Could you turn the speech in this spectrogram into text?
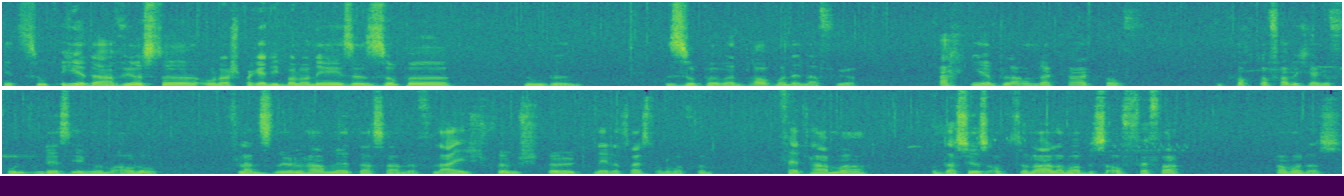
Jetzt hier, da, Würste oder Spaghetti Bolognese, Suppe, Nudeln. Suppe, was braucht man denn dafür? Ach, hier, blauender Karkopf. Einen Kochtopf habe ich ja gefunden, der ist irgendwo im Auto. Pflanzenöl haben wir, das haben wir. Fleisch, fünf Stück. Ne, das heißt doch nochmal fünf. Fett haben wir. Und das hier ist optional, aber bis auf Pfeffer haben wir das.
